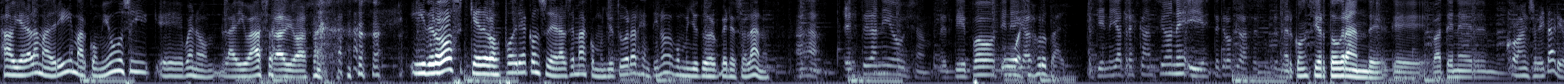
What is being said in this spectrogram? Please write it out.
Javier Alamadrid, Marco Music, eh, bueno, La Divasa. La divasa. Y Dross, que Dross podría considerarse más como un youtuber argentino que como un youtuber venezolano. Ajá, este Danny Ocean, el tipo tiene, Uh, eso ya, es brutal. tiene ya tres canciones y este creo que va a ser su primer concierto grande que va a tener en Con en solitario.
